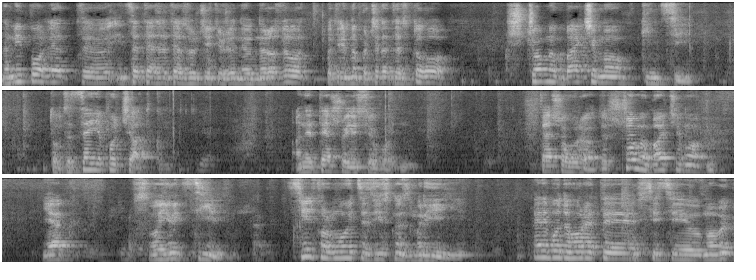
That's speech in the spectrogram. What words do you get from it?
на мій погляд, е, і це теза теж звучить вже неодноразово, потрібно почитати з того, що ми бачимо в кінці. Тобто це є початком, а не те, що є сьогодні. Те, що говорив. Тобто, що ми бачимо як свою ціль. Ціль формується, звісно, з мрії. Я не буду говорити всі ці умови,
